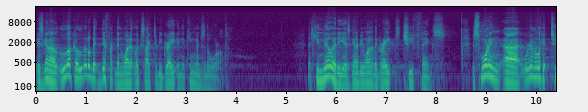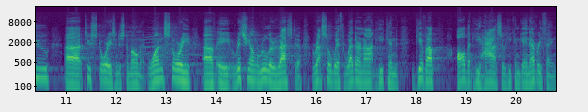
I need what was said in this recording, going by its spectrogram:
is going to look a little bit different than what it looks like to be great in the kingdoms of the world that humility is going to be one of the great chief things. This morning, uh, we're going to look at two uh, two stories in just a moment. One story of a rich young ruler who has to wrestle with whether or not he can give up all that he has so he can gain everything.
